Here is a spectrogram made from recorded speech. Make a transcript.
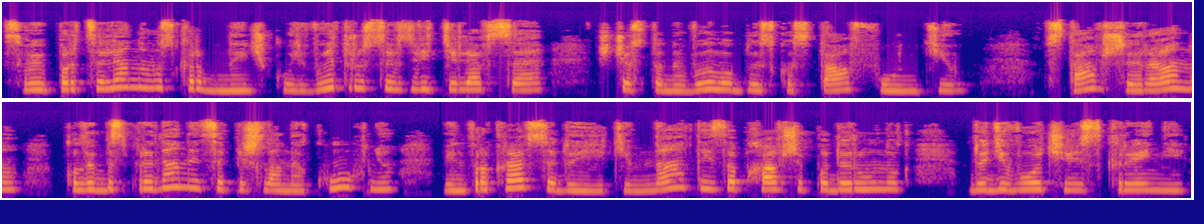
свою порцелянову скарбничку і витрусив звідтіля все, що становило близько ста фунтів. Вставши рано, коли безприданиця пішла на кухню, він прокрався до її кімнати і, запхавши подарунок до дівочої скрині,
